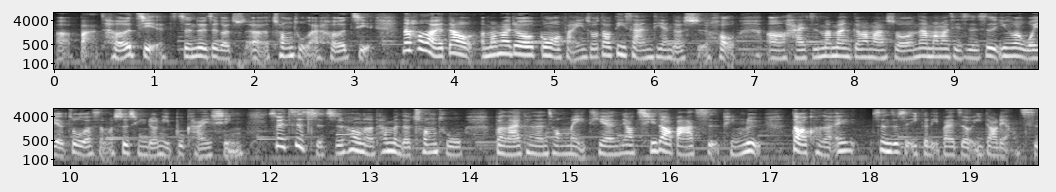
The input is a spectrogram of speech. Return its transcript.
呃把和解，针对这个呃冲突来和解。那后来到、呃、妈妈就跟我反映说，到第三天的时候，呃，孩子慢慢跟妈妈说，那妈妈其实是因为我也做了什么事情惹你不开心，所以自此之后呢，他们的冲突本来可能从每天要七到八次频率，到可能诶甚至是一个礼拜只有一到两次，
